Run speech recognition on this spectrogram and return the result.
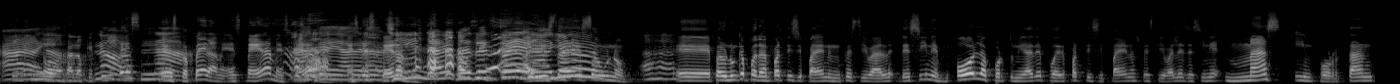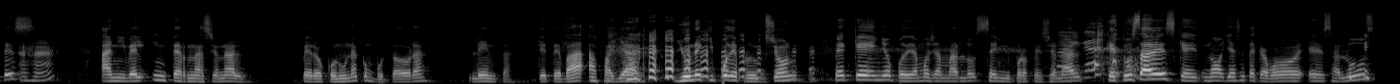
Tienen todo. O sea, lo que tú no, digas, no. esto, espérame, espérame, espérame. Es que espérame. Sí, ya me Pues Ahí está no- esa uno. Ajá. Eh, pero nunca podrán participar en un festival de cine. O la oportunidad de poder participar en los festivales de cine más importantes Ajá. a nivel internacional, pero con una computadora lenta que te va a fallar y un equipo de producción pequeño, podríamos llamarlo semiprofesional, Oiga. que tú sabes que no, ya se te acabó esa luz,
